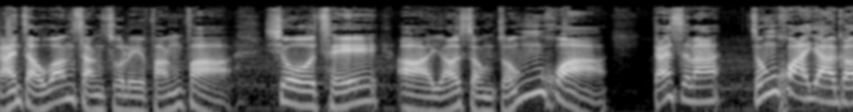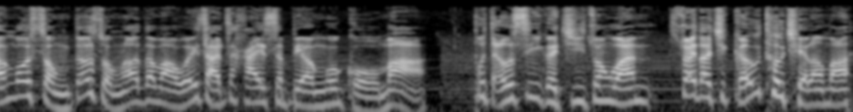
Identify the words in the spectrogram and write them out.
按照网上说的方法学车啊，要送中华。但是呢，中华牙膏我送都送了的嘛，为啥子还是不要我过嘛？不都是一个急转弯甩到起沟头去了吗？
